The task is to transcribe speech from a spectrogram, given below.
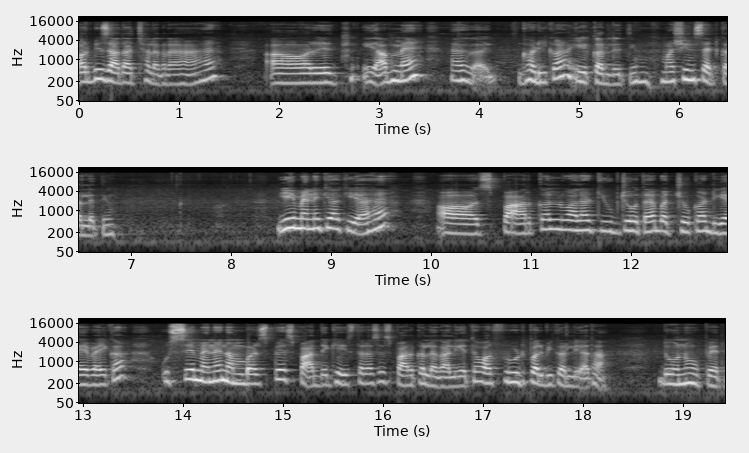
और भी ज़्यादा अच्छा लग रहा है। और अब मैं घड़ी का ये कर लेती हूँ, मशीन सेट कर लेती हूँ। ये मैंने क्या किया है और स्पार्कल वाला ट्यूब जो होता है बच्चों का डीआईवाई का, उससे मैंने नंबर्स पे स्पार देखिए इस तरह से स्पार्कल लगा लिए थे और फ्रूट पर भी कर लिया था, दोनों पर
